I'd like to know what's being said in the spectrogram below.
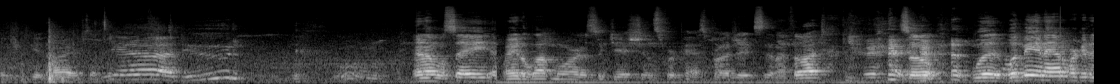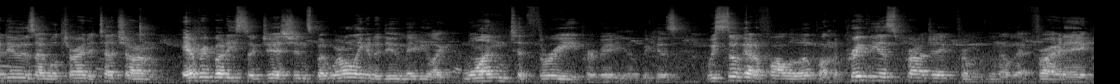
and you're getting high or something. Yeah, dude. And I will say, I had a lot more suggestions for past projects than I thought. So, what, what me and Adam are going to do is I will try to touch on everybody's suggestions, but we're only going to do maybe like one to three per video because we still got to follow up on the previous project from, you know, that Friday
